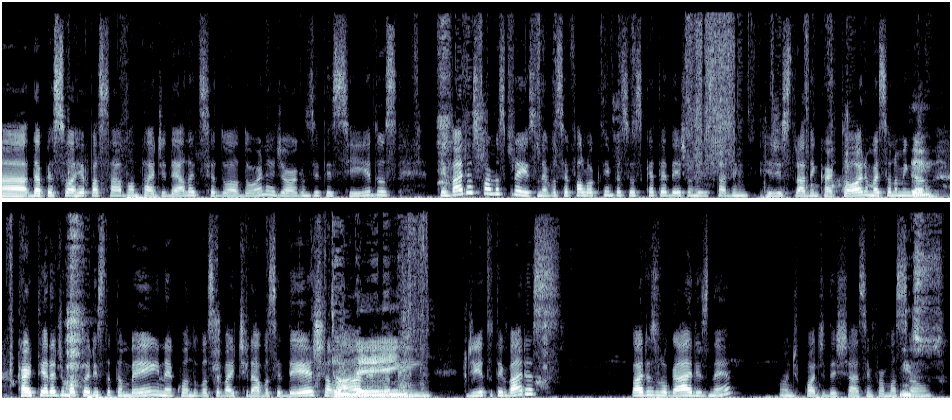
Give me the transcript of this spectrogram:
a, da pessoa repassar a vontade dela de ser doador, né, de órgãos e tecidos. Tem várias formas para isso, né? Você falou que tem pessoas que até deixam registrado em, registrado em cartório, mas se eu não me engano, Sim. carteira de motorista também, né? Quando você vai tirar, você deixa também. lá, né? Também dito. Tem várias, vários lugares, né? Onde pode deixar essa informação. Isso.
